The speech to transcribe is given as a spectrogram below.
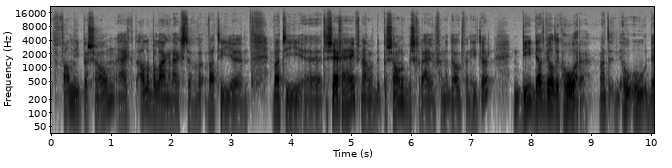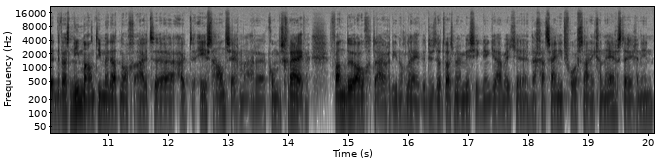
van die persoon eigenlijk het allerbelangrijkste wa- wat hij, eh, wat eh, te zeggen heeft, namelijk de persoonlijke beschrijving van de dood van Hitler. Die, dat wilde ik horen. Want hoe, hoe, er was niemand die me dat nog uit, uit de eerste hand zeg maar, kon beschrijven. Van de ooggetuigen die nog leefden. Dus dat was mijn missie. Ik denk, ja, weet je, daar gaat zij niet voor staan. Ik ga nergens tegenin.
